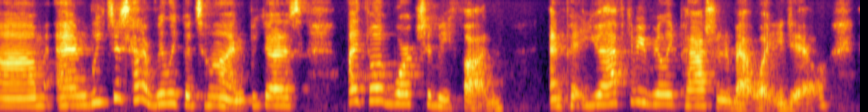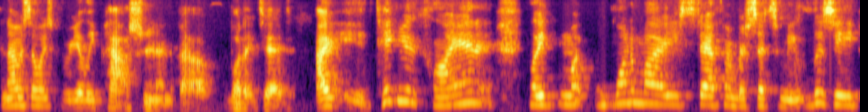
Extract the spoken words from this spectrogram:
Um, and we just had a really good time because I thought work should be fun. And you have to be really passionate about what you do. And I was always really passionate about what I did. I taking a client, like my, one of my staff members said to me, Lizzie,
